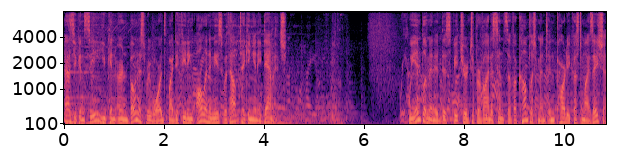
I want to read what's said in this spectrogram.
As you can see, you can earn bonus rewards by defeating all enemies without taking any damage. We implemented this feature to provide a sense of accomplishment in party customization.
